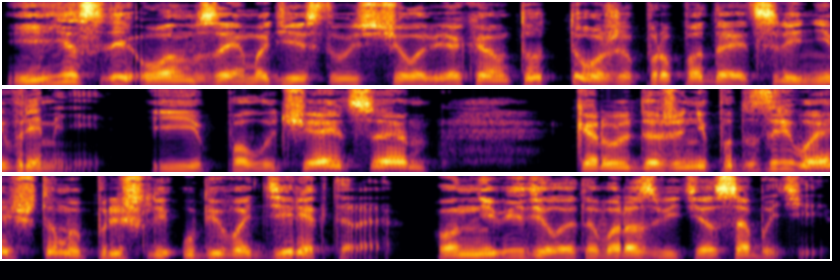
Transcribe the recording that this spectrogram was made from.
И если он взаимодействует с человеком, то тоже пропадает с линии времени. И получается, король даже не подозревает, что мы пришли убивать директора. Он не видел этого развития событий.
